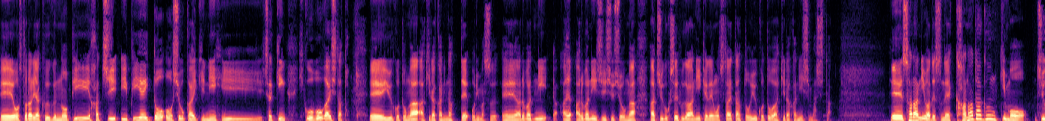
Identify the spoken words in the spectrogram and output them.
えー、オーストラリア空軍の P8、P8 哨戒機に接近、飛行を妨害したと、えー、いうことが明らかになっております。えー、アルバニアルバニージー首相が中国政府側に懸念を伝えたということを明らかにしました。えー、さらにはですねカナダ軍機も中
